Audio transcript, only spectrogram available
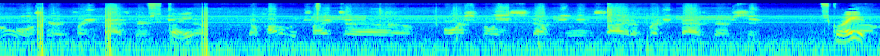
rules here at Freddy Fazbear's Pizza, they'll probably try to forcefully stuff you inside a Freddy Fazbear suit. It's great. Um,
